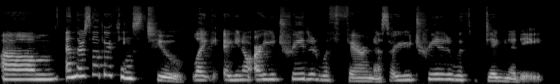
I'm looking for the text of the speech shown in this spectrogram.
Um, and there's other things too, like you know, are you treated with fairness? Are you treated with dignity?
